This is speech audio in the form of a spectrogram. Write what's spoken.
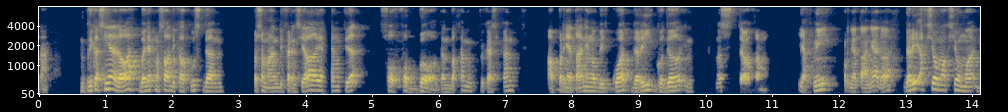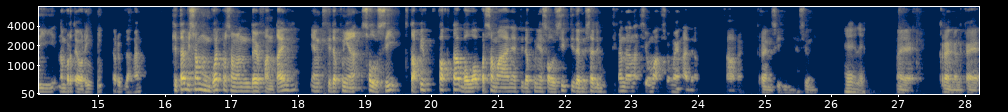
Nah, implikasinya adalah banyak masalah di kalkulus dan persamaan diferensial yang tidak solvable dan bahkan mengimplikasikan uh, pernyataan yang lebih kuat dari Gödel infiniteness theorem. Yakni pernyataannya adalah dari aksioma-aksioma di number teori, teori bilangan, kita bisa membuat persamaan Diophantine yang tidak punya solusi, tetapi fakta bahwa persamaannya tidak punya solusi tidak bisa dibuktikan dengan aksioma-aksioma yang ada. Nah, keren sih hasilnya. Ya, ini. Nah, ya, keren kan kayak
